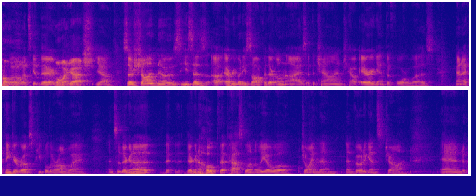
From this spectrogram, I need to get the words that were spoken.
Oh, let's get there. Oh my gosh. Yeah. So Sean knows, he says, uh, everybody saw for their own eyes at the challenge how arrogant the four was. And I think it rubs people the wrong way. And so they're gonna they're gonna hope that Paschal and Neleh will join them and vote against John. And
